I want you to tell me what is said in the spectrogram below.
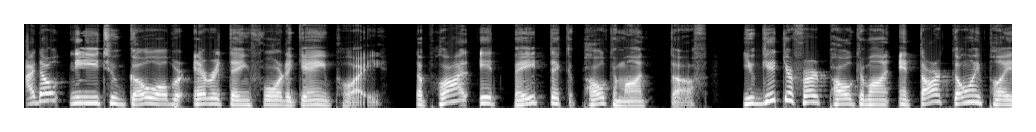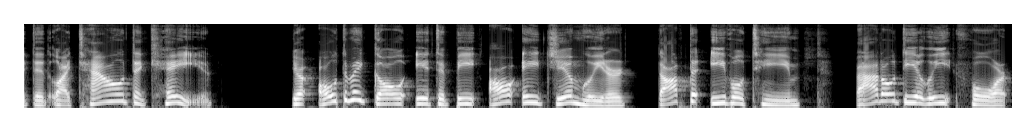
I don't need to go over everything for the gameplay. The plot is basic Pokemon stuff. You get your first Pokemon and start going places like towns and caves. Your ultimate goal is to beat all eight gym leaders, stop the evil team, battle the Elite Four,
